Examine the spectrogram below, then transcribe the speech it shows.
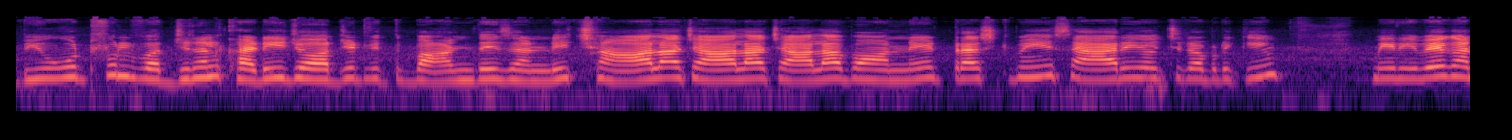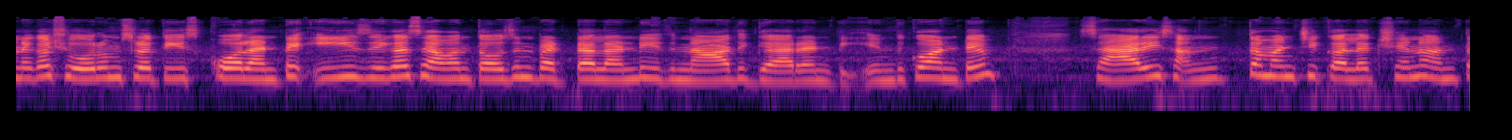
Beautiful original khadi georgette with bandhej అండి. చాలా చాలా చాలా బాగున్నాయి. ట్రస్ట్ మీ శారీ వచ్చేటప్పటికి మీరు ఇవే కనుక షోరూమ్స్లో తీసుకోవాలంటే ఈజీగా సెవెన్ థౌజండ్ పెట్టాలండి. ఇది నాది గ్యారంటీ. ఎందుకు అంటే శారీస్ అంత మంచి కలెక్షన్ అంత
